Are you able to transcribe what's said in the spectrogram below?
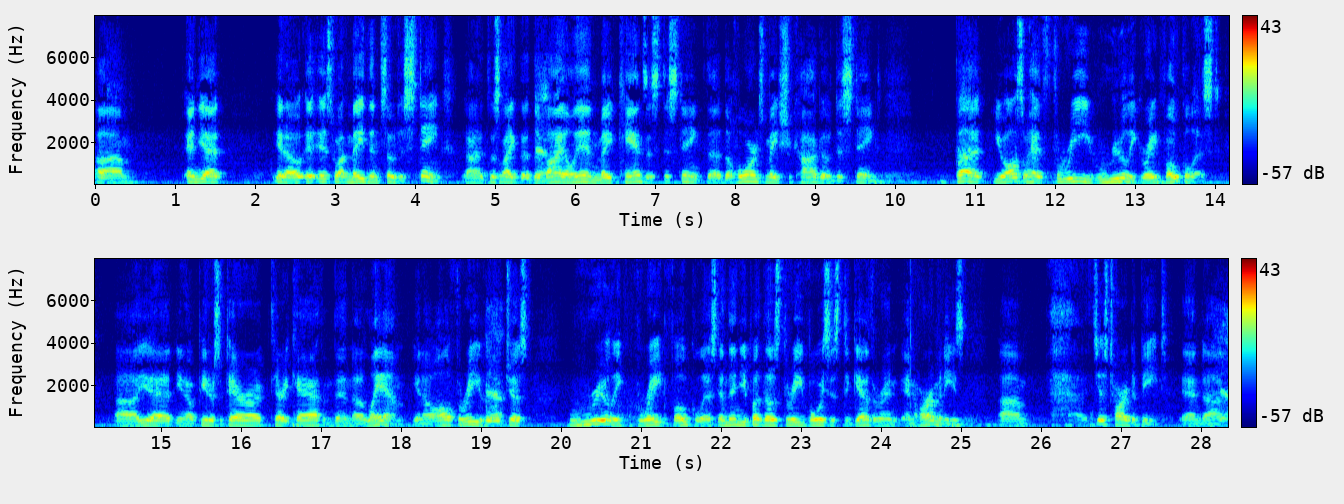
Um, and yet, you know, it, it's what made them so distinct. Uh, just like the, the yeah. violin made Kansas distinct, the the horns made Chicago distinct. But you also had three really great vocalists uh, you had, you know, Peter Cetera, Terry Kath, and then uh, Lamm. You know, all three who yeah. were just really great vocalists. And then you put those three voices together in, in harmonies. Um, just hard to beat. And uh, yeah.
